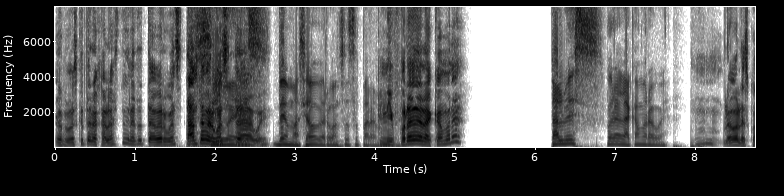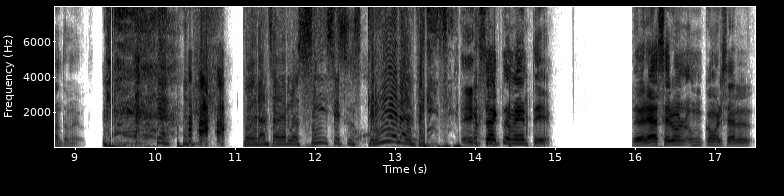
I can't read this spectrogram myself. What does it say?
La primera vez que te la jalaste, neta, te da vergüenza. Tanta Sí, vergüenza te da, güey. Demasiado vergonzoso para mí. Ni fuera de la cámara. Tal vez fuera de la cámara, güey. Mm, luego les cuento, amigo. Podrán saberlo si se suscriben al Patreon. Exactamente. Debería hacer un, un comercial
